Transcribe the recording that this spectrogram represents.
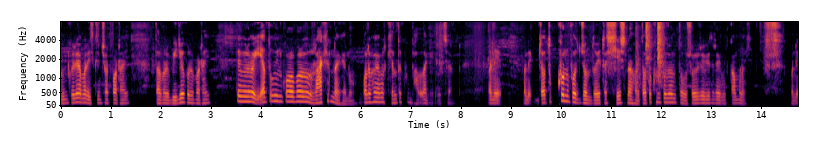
উইন করে আমার স্ক্রিনশট পাঠাই। তারপরে ভিডিও করে পাঠাই। তো বলে, ভাই এত উইন করার পর রাখেন না কেন? বলে, ভাই, আমার খেলতে খুব ভালো লাগে, বুঝছেন? মানে মানে যতক্ষণ পর্যন্ত এটা শেষ না হয়, ততক্ষণ পর্যন্ত শরীরের ভিতরে আমি কামড়াই। মানে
